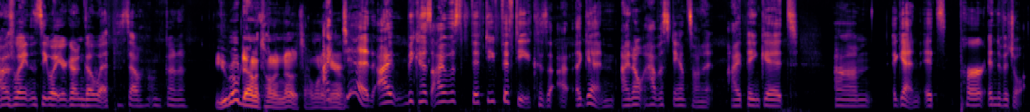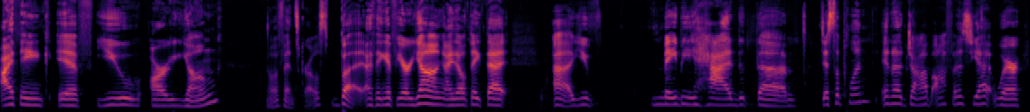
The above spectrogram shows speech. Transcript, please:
I was waiting to see what you're going to go with. So I'm going to You wrote down a ton of notes. I want to hear I 'em. did. I because I was 50-50 cuz again, I don't have a stance on it. I think it um again, it's per individual. I think if you are young, no offense girls, but I think if you're young, I don't think that uh you've maybe had the discipline in a job office yet where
